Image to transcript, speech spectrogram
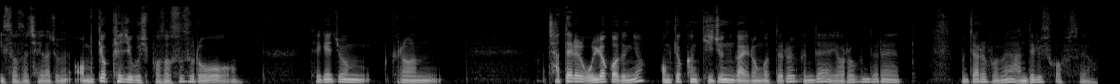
있어서 제가 좀 엄격해지고 싶어서 스스로 되게 좀 그런 잣대를 올렸거든요. 엄격한 기준과 이런 것들을. 근데 여러분들의 문자를 보면 안 드릴 수가 없어요.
